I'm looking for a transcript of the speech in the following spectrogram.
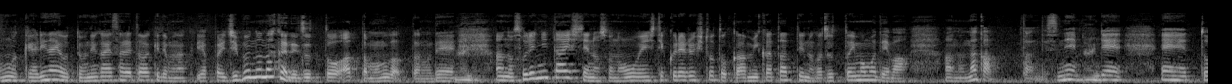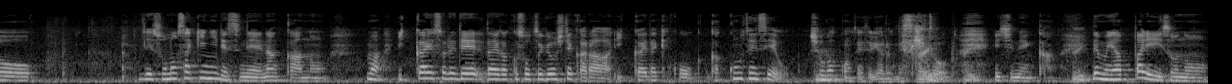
音楽やりなよってお願いされたわけでもなくてやっぱり自分の中でずっとあったものだったので、はい。あのそれに対してのその応援してくれる人とか味方っていうのがずっと今まではあのなかったんですね、はい。でえーっとでその先にですねなんかあのまあ一回それで大学卒業してから一回だけこう学校の先生を小学校の先生をやるんですけど、はい。はい。1年間、はい。でもやっぱりその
